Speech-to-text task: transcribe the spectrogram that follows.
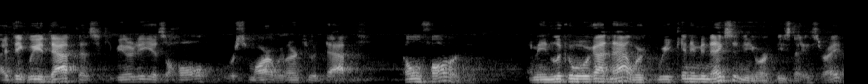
I think we adapt as a community as a whole. We're smart. We learn to adapt going forward. I mean, look at what we got now. We're, we can not even exit New York these days, right?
